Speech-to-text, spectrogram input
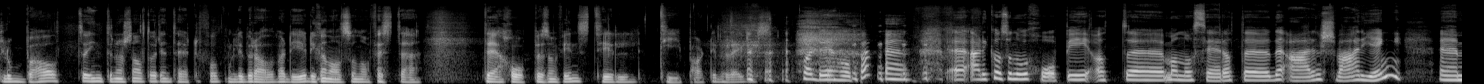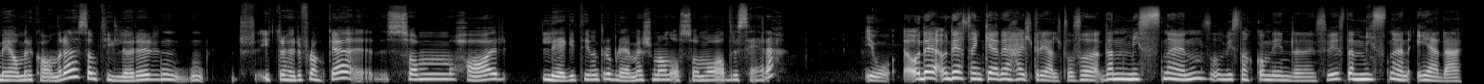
globalt og internasjonalt orienterte folk med liberale verdier, de kan altså nå feste det håpet som fins, til Tea Party-bevegelsen. Var det håpet? Eh, Er det ikke også noe håp i at eh, man nå ser at eh, det er en svær gjeng eh, med amerikanere som tilhører ytre høyre flanke, eh, som har legitime problemer som man også må adressere? Jo, og det, og det tenker jeg det er helt reelt. Altså, den misnøyen, vi snakka om det innledningsvis, den misnøyen er der.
